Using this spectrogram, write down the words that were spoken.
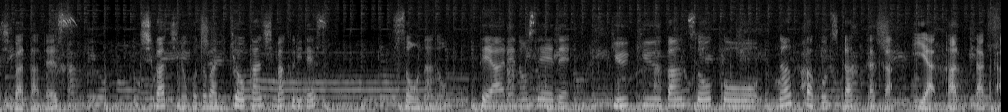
柴田です。しばっちの言葉に共感しまくりです。そうなの。手荒れのせいで救急絆創膏を何箱使ったかいや買ったか。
